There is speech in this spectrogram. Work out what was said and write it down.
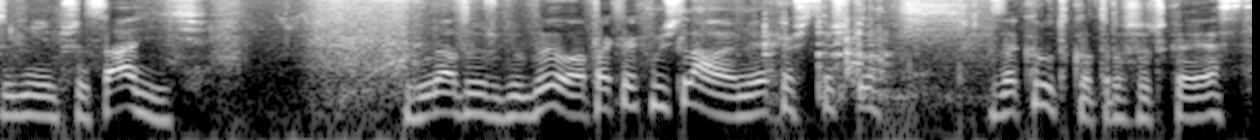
Żeby nie przesadzić. Góra to już by była, tak jak myślałem, jakoś coś tu za krótko troszeczkę jest.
